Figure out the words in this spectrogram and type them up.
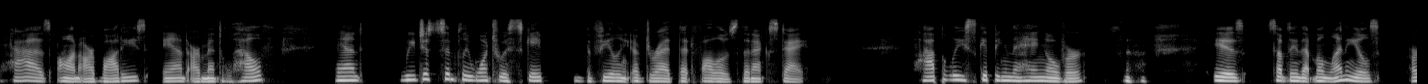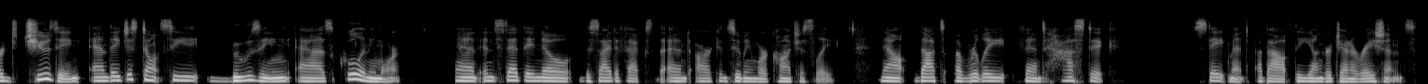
has on our bodies and our mental health. And we just simply want to escape the feeling of dread that follows the next day. Happily skipping the hangover is something that millennials are choosing, and they just don't see boozing as cool anymore. And instead, they know the side effects and are consuming more consciously. Now, that's a really fantastic statement about the younger generations.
